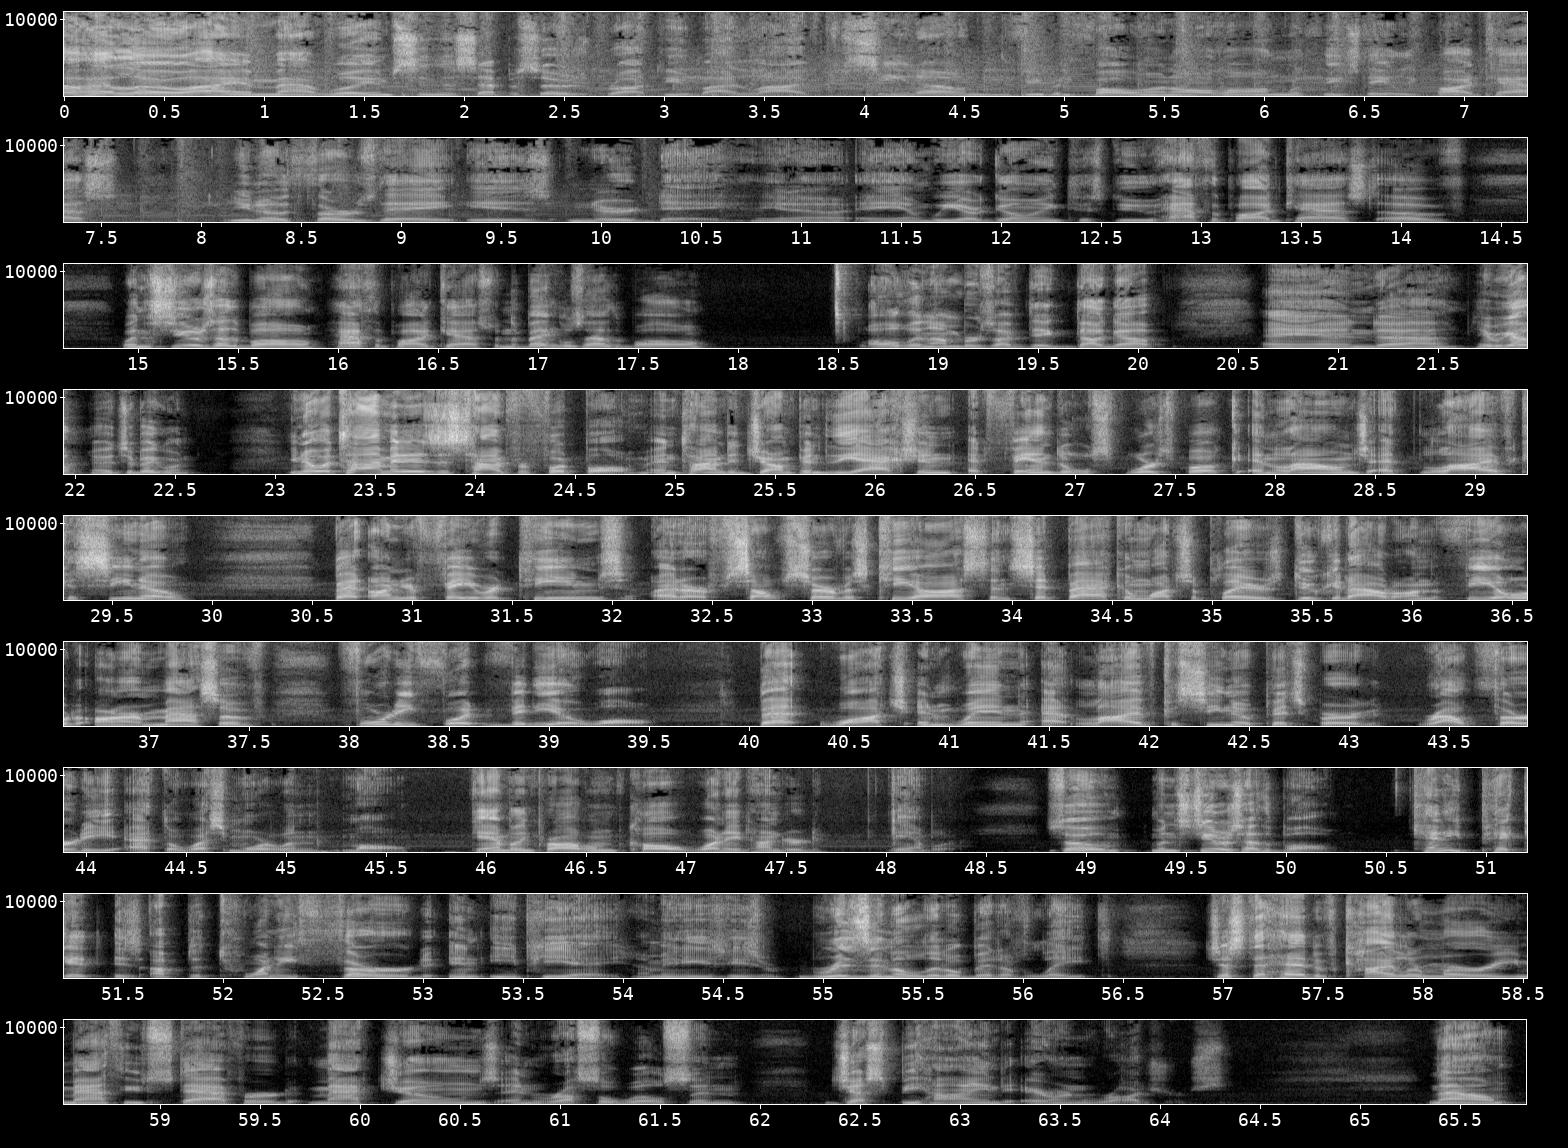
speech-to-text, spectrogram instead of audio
Well, hello, I am Matt Williamson. This episode is brought to you by Live Casino. If you've been following all along with these daily podcasts, you know Thursday is Nerd Day, you know, and we are going to do half the podcast of when the Steelers have the ball, half the podcast when the Bengals have the ball, all the numbers I've dig, dug up, and uh, here we go. It's a big one. You know what time it is? It's time for football and time to jump into the action at FanDuel Sportsbook and lounge at Live Casino. Bet on your favorite teams at our self service kiosks and sit back and watch the players duke it out on the field on our massive 40 foot video wall. Bet, watch, and win at Live Casino Pittsburgh, Route 30 at the Westmoreland Mall. Gambling problem? Call 1 800 Gambler. So, when the Steelers have the ball, Kenny Pickett is up to 23rd in EPA. I mean, he's he's risen a little bit of late. Just ahead of Kyler Murray, Matthew Stafford, Mac Jones, and Russell Wilson, just behind Aaron Rodgers. Now,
